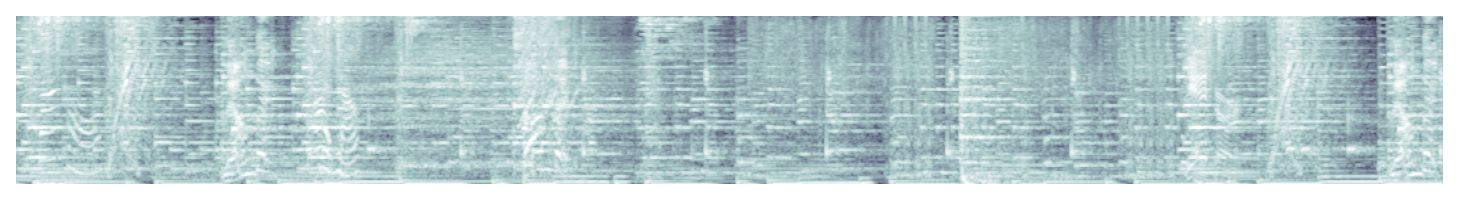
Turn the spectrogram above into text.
花筒，两倍，二条，三倍。两倍。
